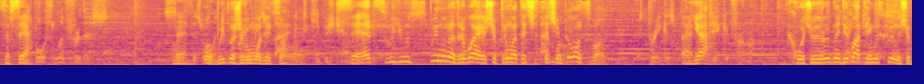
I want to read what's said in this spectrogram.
це все. Ми обидва живемо для цього. Сет свою спину надриває, щоб тримати це чемпіонство. А я хочу надірвати йому спину, щоб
